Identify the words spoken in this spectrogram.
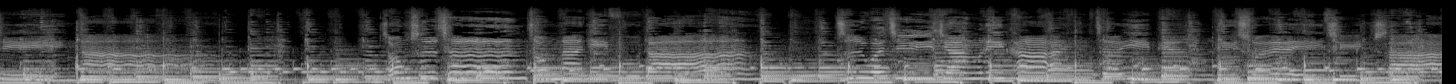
心难，总是沉重，难以负担，只为即将离开这一片绿水青山。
